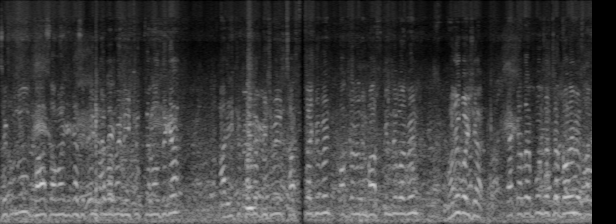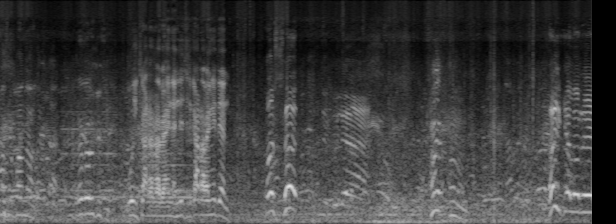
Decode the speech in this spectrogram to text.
যে কোনো মাছ আমাদের কাছে কিনতে পারবেন ইউটিউব চ্যানেল থেকে। আর ইউটিউব চ্যানেল বিশ মিনিট সাবস্ক্রাইব করবেন পদ্মা নদীর মাছ কিনতে পারবেন। ঘরে পয়সা এক হাজার পঞ্চাশ টাকা দরে বেশ আমাদের বাংলা ওই কাটাটা ভেঙে দেন নিচের কাটা ভেঙে দেন। এই গেল রে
